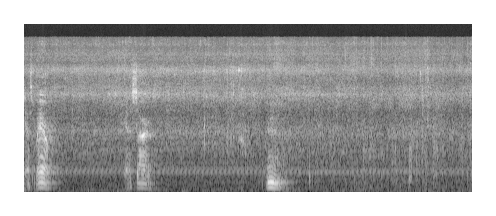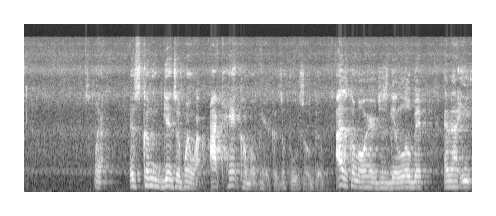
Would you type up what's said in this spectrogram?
Yes, ma'am. Yes, sir. Mm. Like, it's coming getting to the point where I can't come over here because the food's so good. I just come over here just get a little bit, and I eat,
